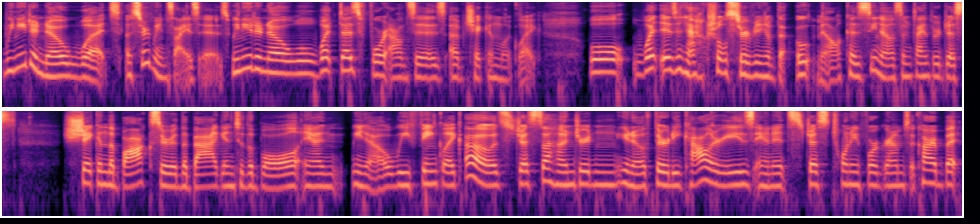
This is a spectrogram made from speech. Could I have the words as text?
we need to know what a serving size is. We need to know, well, what does four ounces of chicken look like? Well, what is an actual serving of the oatmeal? Because, you know, sometimes we're just shaking the box or the bag into the bowl and you know we think like oh it's just 100 and you know 30 calories and it's just 24 grams of carb but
